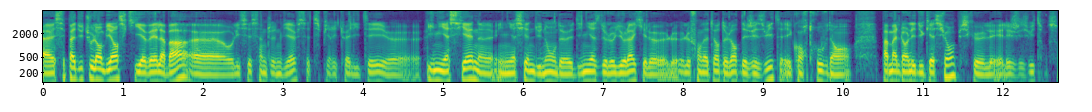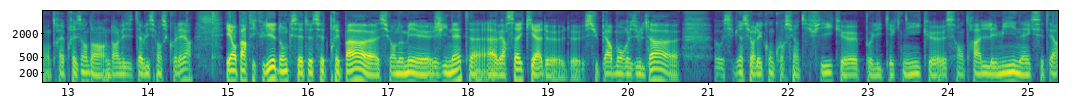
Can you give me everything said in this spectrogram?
Euh, c'est pas du tout l'ambiance qu'il y avait là-bas, euh, au lycée Sainte-Geneviève, cette spiritualité euh, ignatienne, ignatienne du nom d'Ignace de, Loyola, qui est le, fondateur de l'ordre des jésuites et qu'on retrouve dans, pas mal dans l'éducation, puisque les, jésuites sont très présents dans, dans, les établissements scolaires. Et en particulier, donc, cette, cette prépa surnommée euh, Ginette à Versailles, qui a de, super bons résultats, euh, aussi bien sur les concours scientifiques, polytechniques, centrales, les mines, etc.,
